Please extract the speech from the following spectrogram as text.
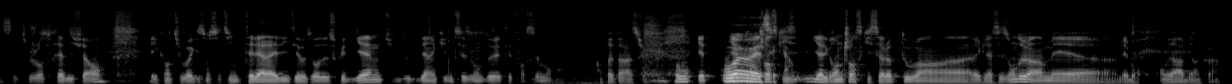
c'est toujours très différent. Et quand tu vois qu'ils ont sorti une télé-réalité autour de Squid Game, tu te doutes bien qu'une saison 2 était forcément en préparation. Oh. Il y a, de grandes chances qu'il salope tout hein, avec la saison 2, hein, mais, mais bon, on verra bien. Quoi.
